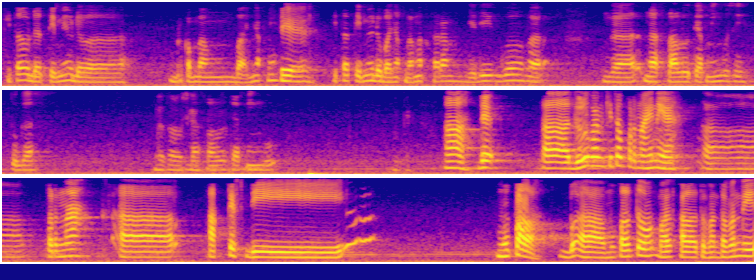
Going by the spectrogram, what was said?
kita udah timnya udah berkembang banyak nih Iya. kita timnya udah banyak banget sekarang jadi gue nggak nggak nggak selalu tiap minggu sih tugas nggak sih. nggak selalu tiap minggu Oke. Ah, Dek, eh, dulu kan kita pernah ini ya, eh, pernah eh, aktif di Mupal. Eh, Mupal tuh kalau teman-teman nih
